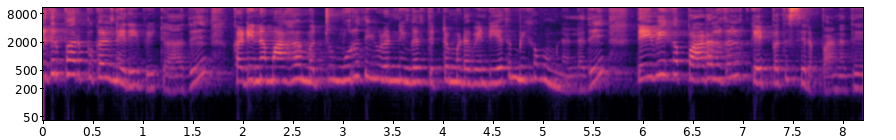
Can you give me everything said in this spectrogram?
எதிர்பார்ப்புகள் நிறைவேற்றாது கடினமாக மற்றும் உறுதியுடன் நீங்கள் திட்டமிட வேண்டியது மிகவும் நல்லது. தெய்வீக பாடல்கள் கேட்பது சிறப்பானது.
